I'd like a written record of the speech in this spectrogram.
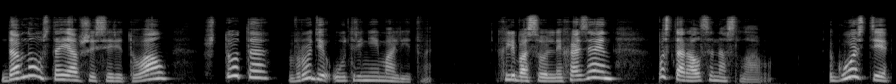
давно устоявшийся ритуал, что-то вроде утренней молитвы. Хлебосольный хозяин постарался на славу. Гости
